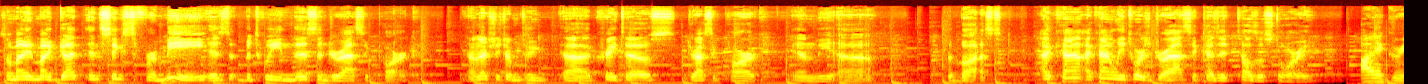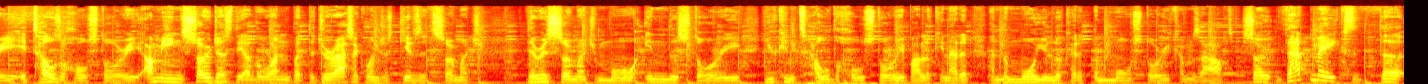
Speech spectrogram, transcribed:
So my, my gut instincts for me is between this and Jurassic Park. I'm actually talking between uh, Kratos, Jurassic Park, and the uh, the bust. I kind of I kind of lean towards Jurassic because it tells a story. I agree. It tells a whole story. I mean, so does the other one, but the Jurassic one just gives it so much. There is so much more in the story. You can tell the whole story by looking at it, and the more you look at it, the more story comes out. So that makes the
